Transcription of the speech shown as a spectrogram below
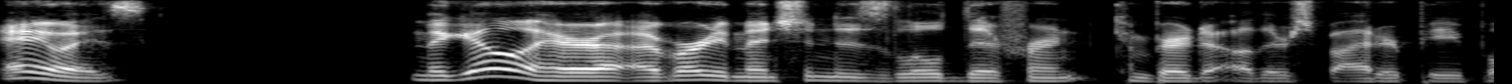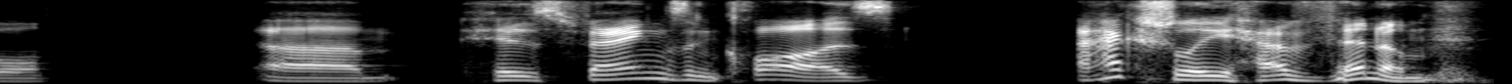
Anyways, Miguel O'Hara, I've already mentioned, is a little different compared to other spider people. Um, his fangs and claws actually have venom.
